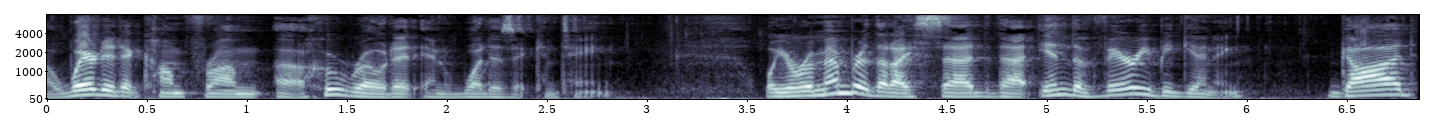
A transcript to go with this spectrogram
Uh, where did it come from? Uh, who wrote it? And what does it contain? Well, you remember that I said that in the very beginning, God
